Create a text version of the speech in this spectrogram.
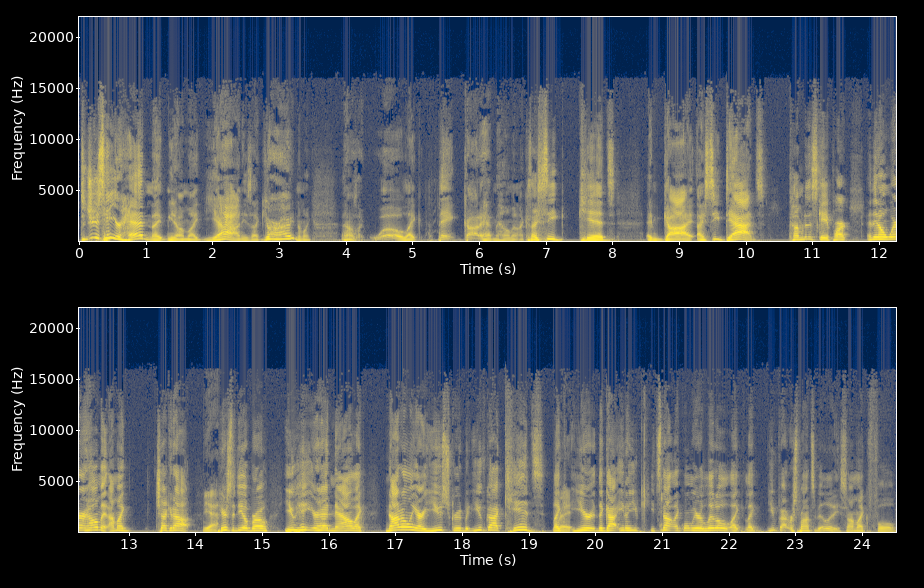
did you just hit your head?" And I, you know, I'm like, "Yeah," and he's like, "You all right?" And I'm like, and I was like, "Whoa!" Like, thank God I had my helmet on because I see kids and guy, I see dads come to the skate park and they don't wear a helmet. I'm like, check it out. Yeah. Here's the deal, bro. You hit your head now, like. Not only are you screwed, but you've got kids. Like Right. you're the guy. You know, you. It's not like when we were little. Like like you've got responsibility. So I'm like full.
